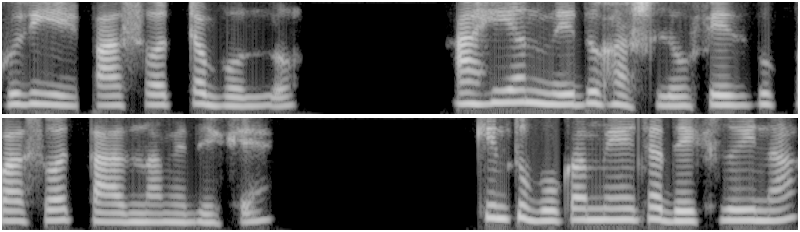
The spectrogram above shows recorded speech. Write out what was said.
ঘুরিয়ে পাসওয়ার্ডটা বলল, আহিয়ান মৃদু হাসল, ফেসবুক পাসওয়ার্ড তার নামে দেখে। কিন্তু বোকা মেয়েটা দেখলই না।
